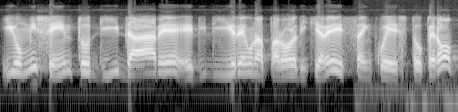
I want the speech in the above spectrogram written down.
io mi sento di dare e di dire una parola di chiarezza in questo, però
